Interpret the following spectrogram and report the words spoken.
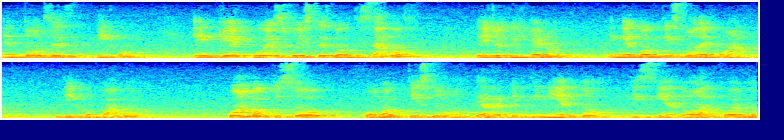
Entonces dijo, ¿en qué pues fuisteis bautizados? Ellos dijeron, en el bautismo de Juan. Dijo Pablo, Juan bautizó con bautismo de arrepentimiento, diciendo al pueblo,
